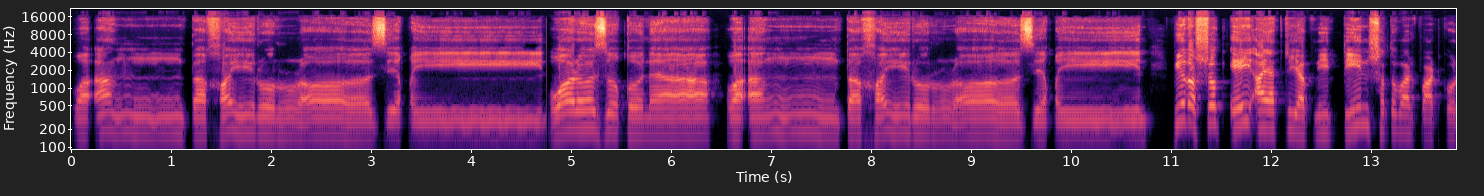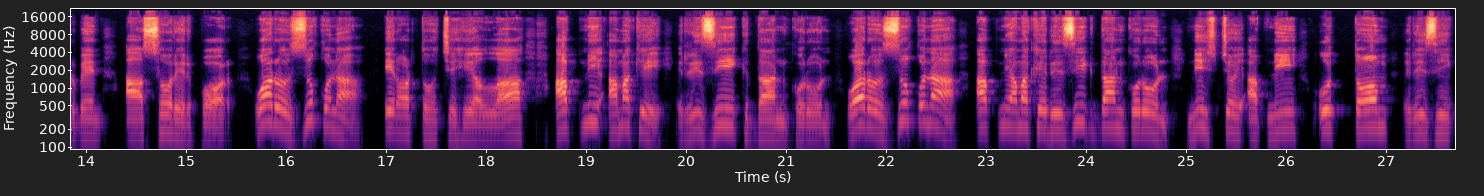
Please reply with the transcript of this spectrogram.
وأنت خير الرازقين وارزقنا وأنت خير الرازقين প্রিয় দর্শক এই আয়াতটি আপনি তিন শতবার পাঠ করবেন আসরের পর ওয়ারজুকনা এর অর্থ হচ্ছে, হে আল্লাহ, আপনি আমাকে রিজিক দান করুন। ওয়ারজুকনা আপনি আমাকে রিজিক দান করুন। নিশ্চয় আপনি উত্তম রিজিক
